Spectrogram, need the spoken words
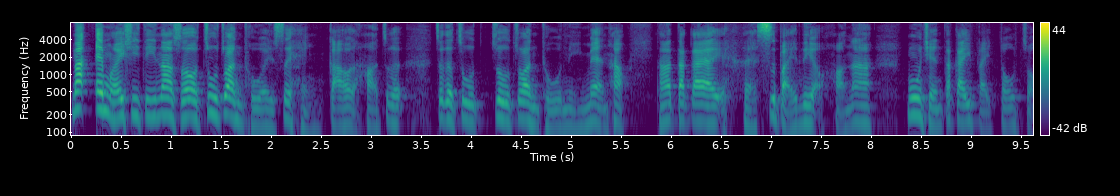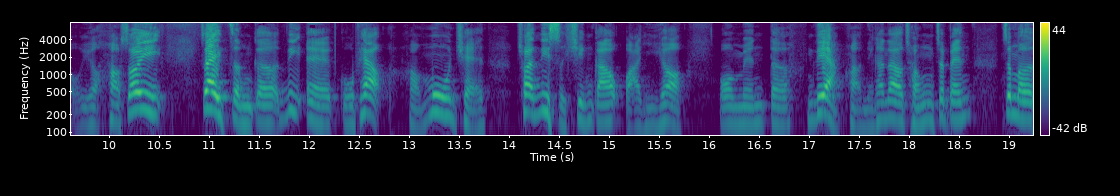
那 M A C D 那时候柱状图也是很高的哈，这个这个柱柱状图里面哈，它大概四百六哈，那目前大概一百多左右哈，所以在整个历诶股票。哈，目前创历史新高完以后，我们的量哈，你看到从这边这么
